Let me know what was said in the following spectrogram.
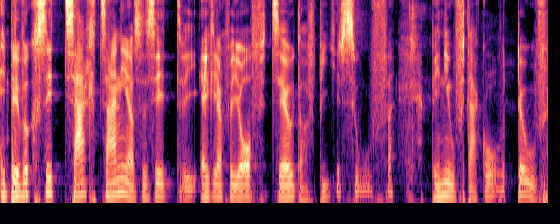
Ich bin wirklich seit 16, also seit ich eigentlich wie offiziell darf Bier saufen, bin ich auf den Gurten rauf.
